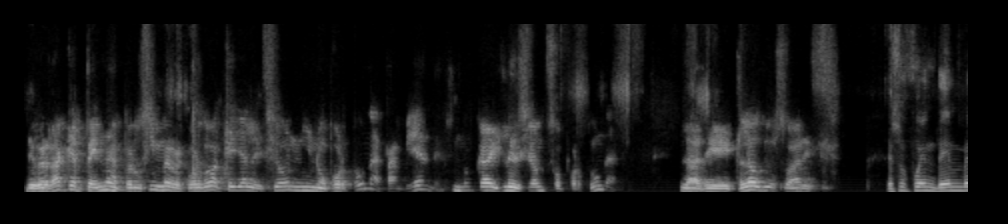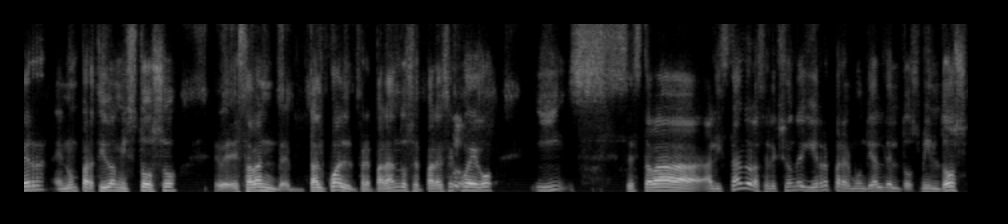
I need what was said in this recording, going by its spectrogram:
De verdad que pena, pero sí me recordó aquella lesión inoportuna también. Nunca hay lesiones oportunas. La de Claudio Suárez. Eso fue en Denver, en un partido amistoso. Eh, estaban eh, tal cual preparándose para ese juego y se estaba alistando la selección de Aguirre para el Mundial del 2002.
